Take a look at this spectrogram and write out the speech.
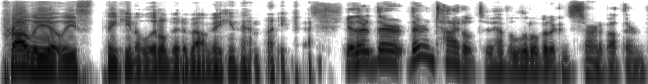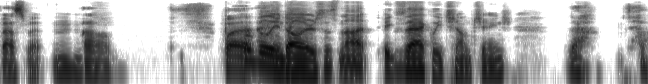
probably at least thinking a little bit about making that money back. yeah, they're they're they're entitled to have a little bit of concern about their investment. Mhm. Um, but billion dollars is not exactly chump change. I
